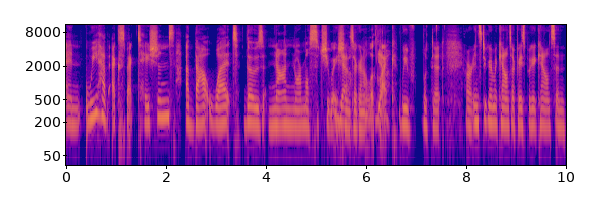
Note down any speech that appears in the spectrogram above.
And we have expectations about what those non normal situations Yeah. are going to look Yeah. like. We've looked at our Instagram accounts, our Facebook accounts, and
